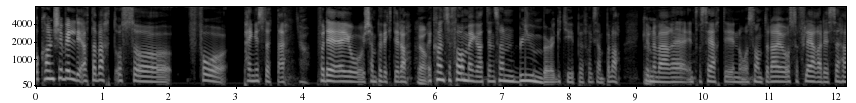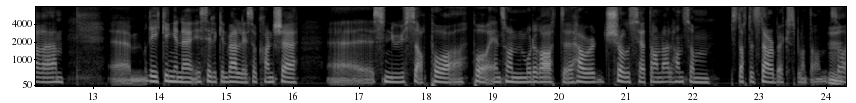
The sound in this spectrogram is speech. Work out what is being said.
Og kanskje vil de etter hvert også få pengestøtte. For det er jo kjempeviktig, da. Ja. Jeg kan se for meg at en sånn Bloomberg-type, for eksempel, da, kunne være interessert i noe sånt. Og det er jo også flere av disse her um, eh, rikingene i Silicon Valley som kanskje uh, snuser på, på en sånn moderat eh, Howard Schultz heter han vel, han som startet Starbucks, blant annet. Mm. Så,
